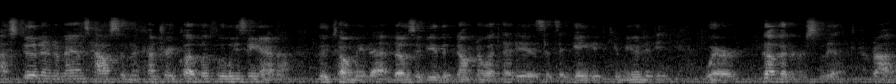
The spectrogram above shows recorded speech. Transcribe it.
I stood in a man's house in the country club of Louisiana who told me that. Those of you that don't know what that is, it's a gated community where governors lived, right?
